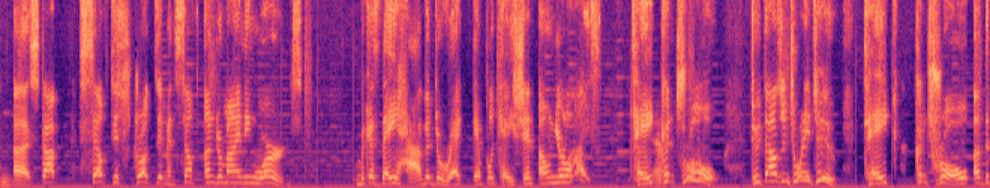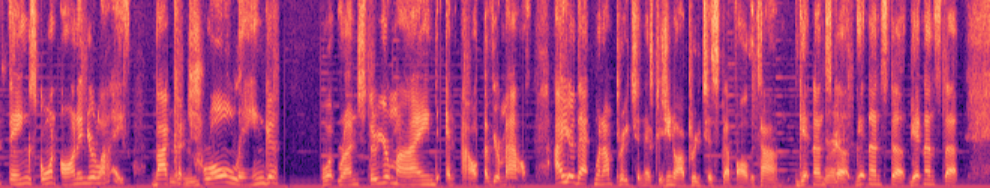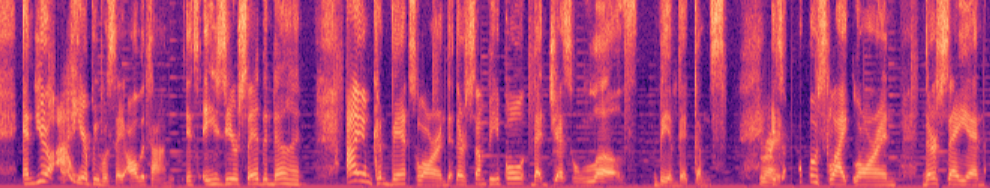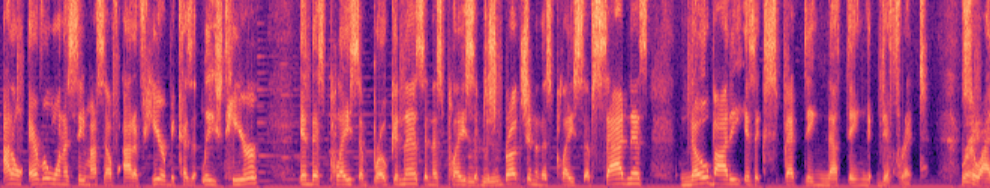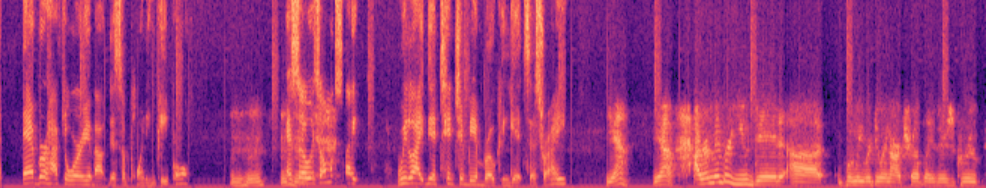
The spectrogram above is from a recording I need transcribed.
Mhm. Uh, stop self destructive and self undermining words because they have a direct implication on your life. Take Yeah. control. 2022, take control of the things going on in your life by Mhm. controlling what runs through your mind and out of your mouth. I hear that when I'm preaching this because you know I preach this stuff all the time. Getting unstuck, getting unstuck, getting unstuck. And you know, I hear people say all the time, it's easier said than done. I am convinced, Lauren, that there's some people that just love being victims. Right. It's almost like, Lauren, they're saying, I don't ever want to see myself out of here because at least here, in this place of brokenness, in this place of Mhm. destruction, in this place of sadness, nobody is expecting nothing different. So I never have to worry about disappointing people. mm-hmm. And so it's almost like we like the attention being broken gets us, right? Yeah, yeah. I remember you did uh, when we were doing our Trailblazers group.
